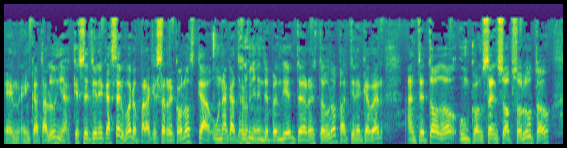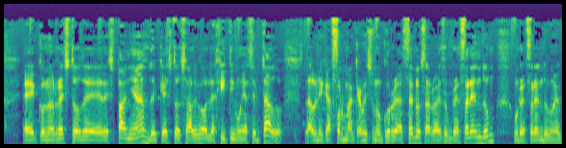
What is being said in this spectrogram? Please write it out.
en, Cataluña. ¿Qué se tiene que hacer? Bueno, para que se reconozca una Cataluña independiente del resto de Europa, tiene que haber, ante todo, un consenso absoluto eh, con el resto de, de, España de que esto es algo legítimo y aceptado. La única forma que a mí se me ocurre hacerlo es a través de un referéndum, un referéndum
